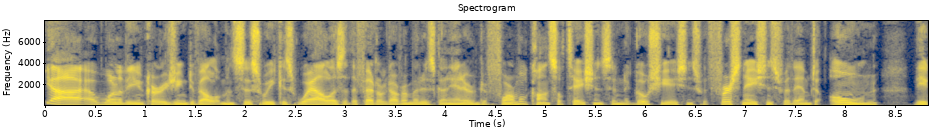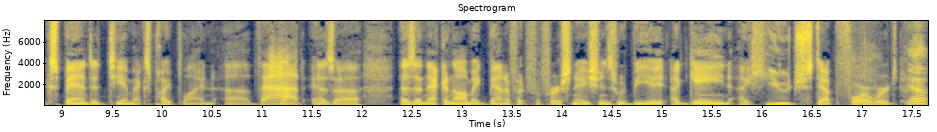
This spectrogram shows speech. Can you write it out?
Yeah, uh, one of the encouraging developments this week as well is that the federal government is going to enter into formal consultations and negotiations with First Nations for them to own the expanded TMX pipeline. Uh, that, as a as an economic benefit for First Nations, would be a, again a huge step forward. Yeah.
